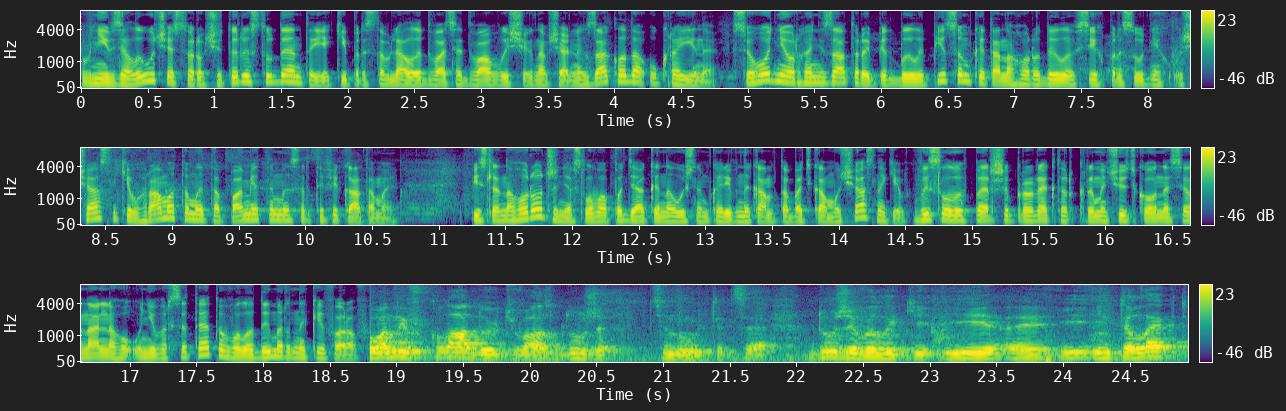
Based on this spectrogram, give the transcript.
В ній взяли участь 44 студенти, які представляли 22 вищих навчальних заклади України. Сьогодні організатори підбили підсумки та нагородили всіх присутніх учасників грамотами та пам'ятними сертифікатами. Після нагородження слова подяки научним керівникам та батькам учасників висловив перший проректор Кременчуцького національного університету Володимир Никифоров. Вони вкладають вас, дуже цінуйте це, дуже великий і, е, і інтелект,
